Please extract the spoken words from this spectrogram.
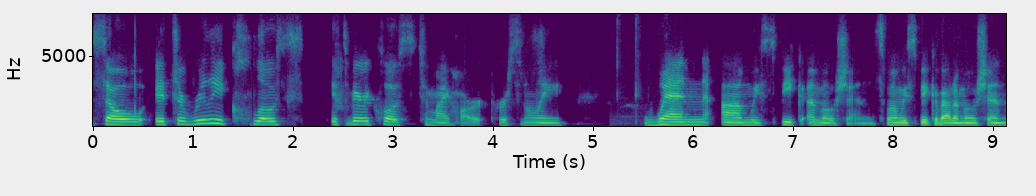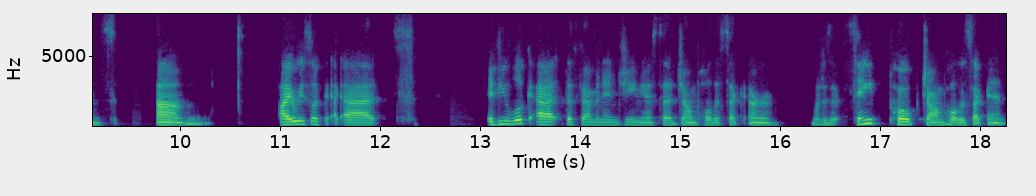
so it's a really close, it's very close to my heart personally when um, we speak emotions, when we speak about emotions. Um, I always look at if you look at the feminine genius that John Paul II, or what is it, Saint Pope John Paul II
